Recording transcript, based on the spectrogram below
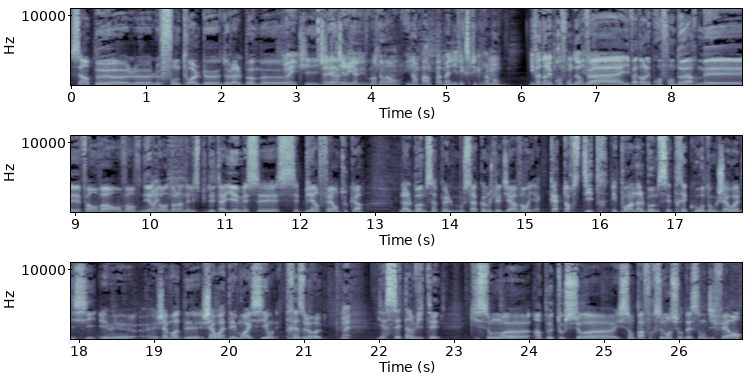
c'est un peu euh, le, le fond de toile de, de l'album euh, oui. qui, qui a- dire, qui il, arrive il maintenant. en, il en parle pas mal. Il explique vraiment. Il va dans les profondeurs. Il de- va, il va dans les profondeurs, mais enfin on va on va en venir Ouais. dans, dans l'analyse plus détaillée, mais c'est c'est bien fait en tout cas. L'album s'appelle Moussa, comme je l'ai dit avant. Il y a 14 titres et pour un album c'est très court. Donc Jawad ici et euh, Jawad, et- Jawad et moi ici, on est très heureux. Ouais. Il y a sept invités qui sont euh, un peu tous sur, euh, ils sont pas forcément sur des sons différents.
